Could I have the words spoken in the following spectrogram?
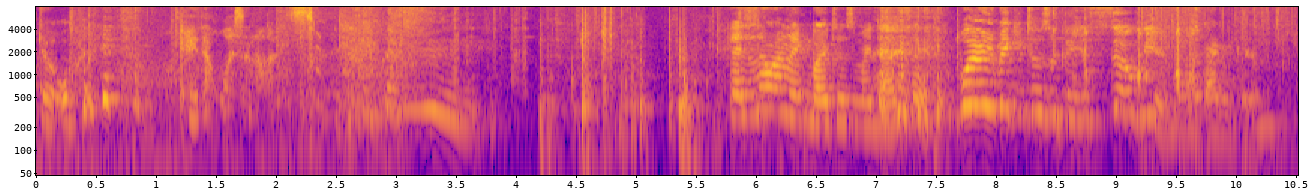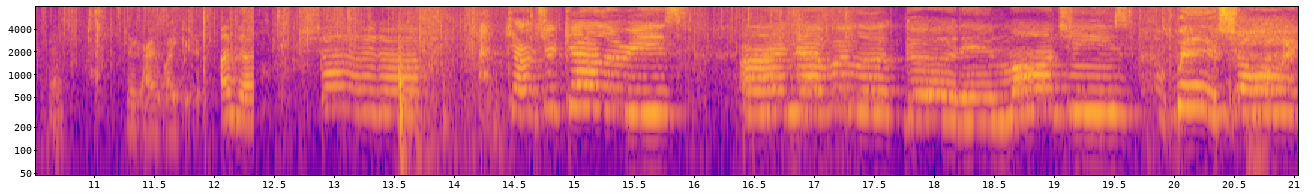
Go. Okay, that wasn't us. Hmm. Guys, this is how I make my toast. My dad said, Why are you making toast like that? It's so weird. Like, I don't care. Like, I like it. I'm done. Shut up. Count your calories. I never look good in my jeans. Wish I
